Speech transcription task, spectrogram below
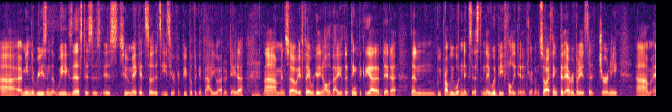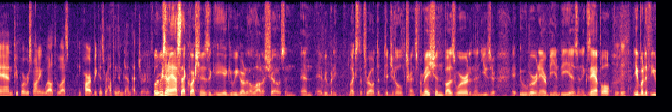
uh, I mean, the reason that we exist is, is, is, to make it so that it's easier for people to get value out of data. Mm -hmm. um, and so if they were getting all the value they think they could get out of data, then we probably wouldn't exist and they would be fully data driven. So I think that everybody is a journey um, and people are responding well to us in part because we're helping them down that journey. Well, the reason I ask that question is we go to a lot of shows and, and everybody likes to throw out the digital transformation buzzword and then use Uber and Airbnb as an example. Mm -hmm. But if you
